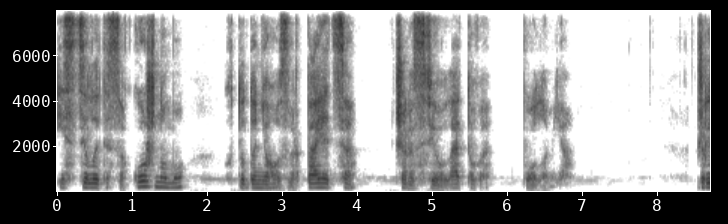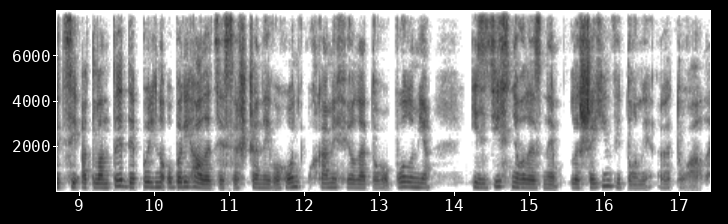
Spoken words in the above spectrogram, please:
і зцілитися кожному, хто до нього звертається через фіолетове полум'я. Жриці Атлантиди пильно оберігали цей священий вогонь у храмі фіолетового полум'я і здійснювали з ним лише їм відомі ритуали.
